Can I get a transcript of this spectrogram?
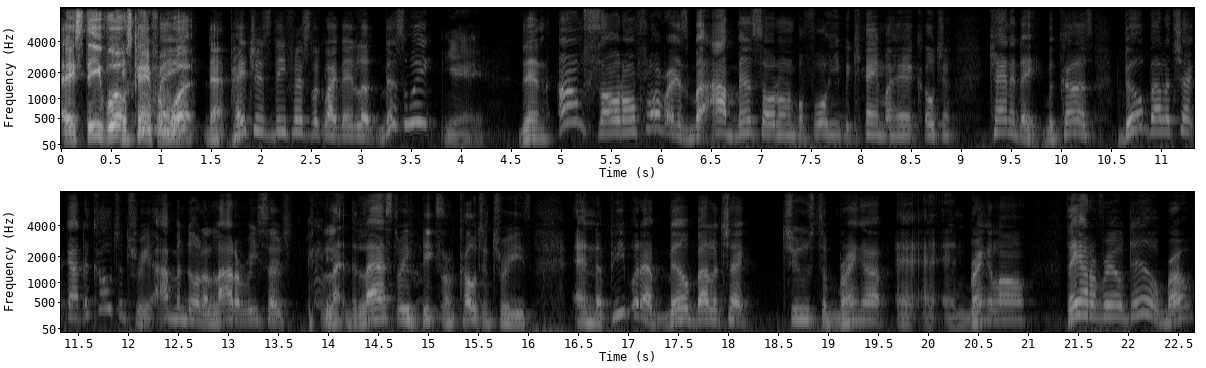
Hey, Steve Wilks came from what? That Patriots defense look like they look this week. Yeah. then I'm sold on Flores. But I've been sold on him before he became a head coaching candidate because Bill Belichick got the coaching tree. I've been doing a lot of research the last three weeks on coaching trees, and the people that Bill Belichick choose to bring up and, and, and bring along, they are the real deal, bro.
